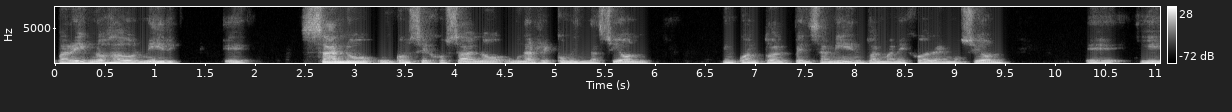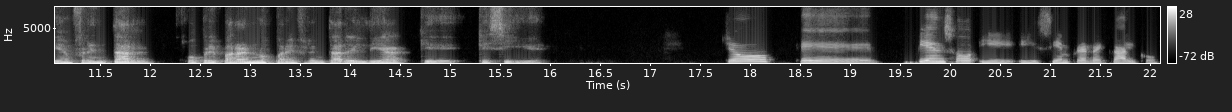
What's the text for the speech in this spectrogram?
para irnos a dormir sano, un consejo sano, una recomendación en cuanto al pensamiento, al manejo de la emoción eh, y enfrentar o prepararnos para enfrentar el día que, sigue. Yo eh, pienso y, siempre recalco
